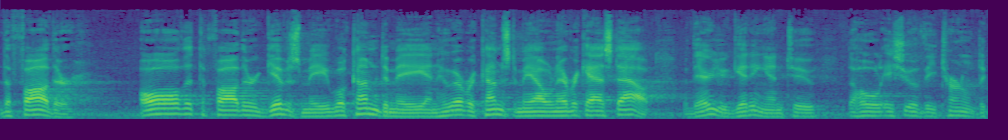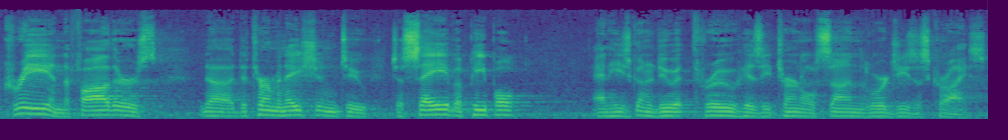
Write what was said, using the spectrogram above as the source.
the Father. All that the Father gives me will come to me, and whoever comes to me I will never cast out. But there you're getting into the whole issue of the eternal decree and the Father's uh, determination to, to save a people and he's going to do it through his eternal Son, the Lord Jesus Christ.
